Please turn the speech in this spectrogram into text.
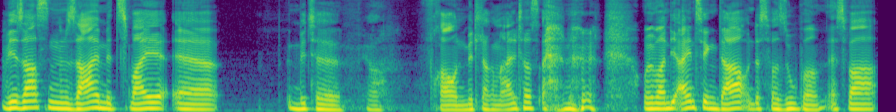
wir saßen im Saal mit zwei äh, Mitte, ja, Frauen mittleren Alters und wir waren die einzigen da und das war super. Es war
